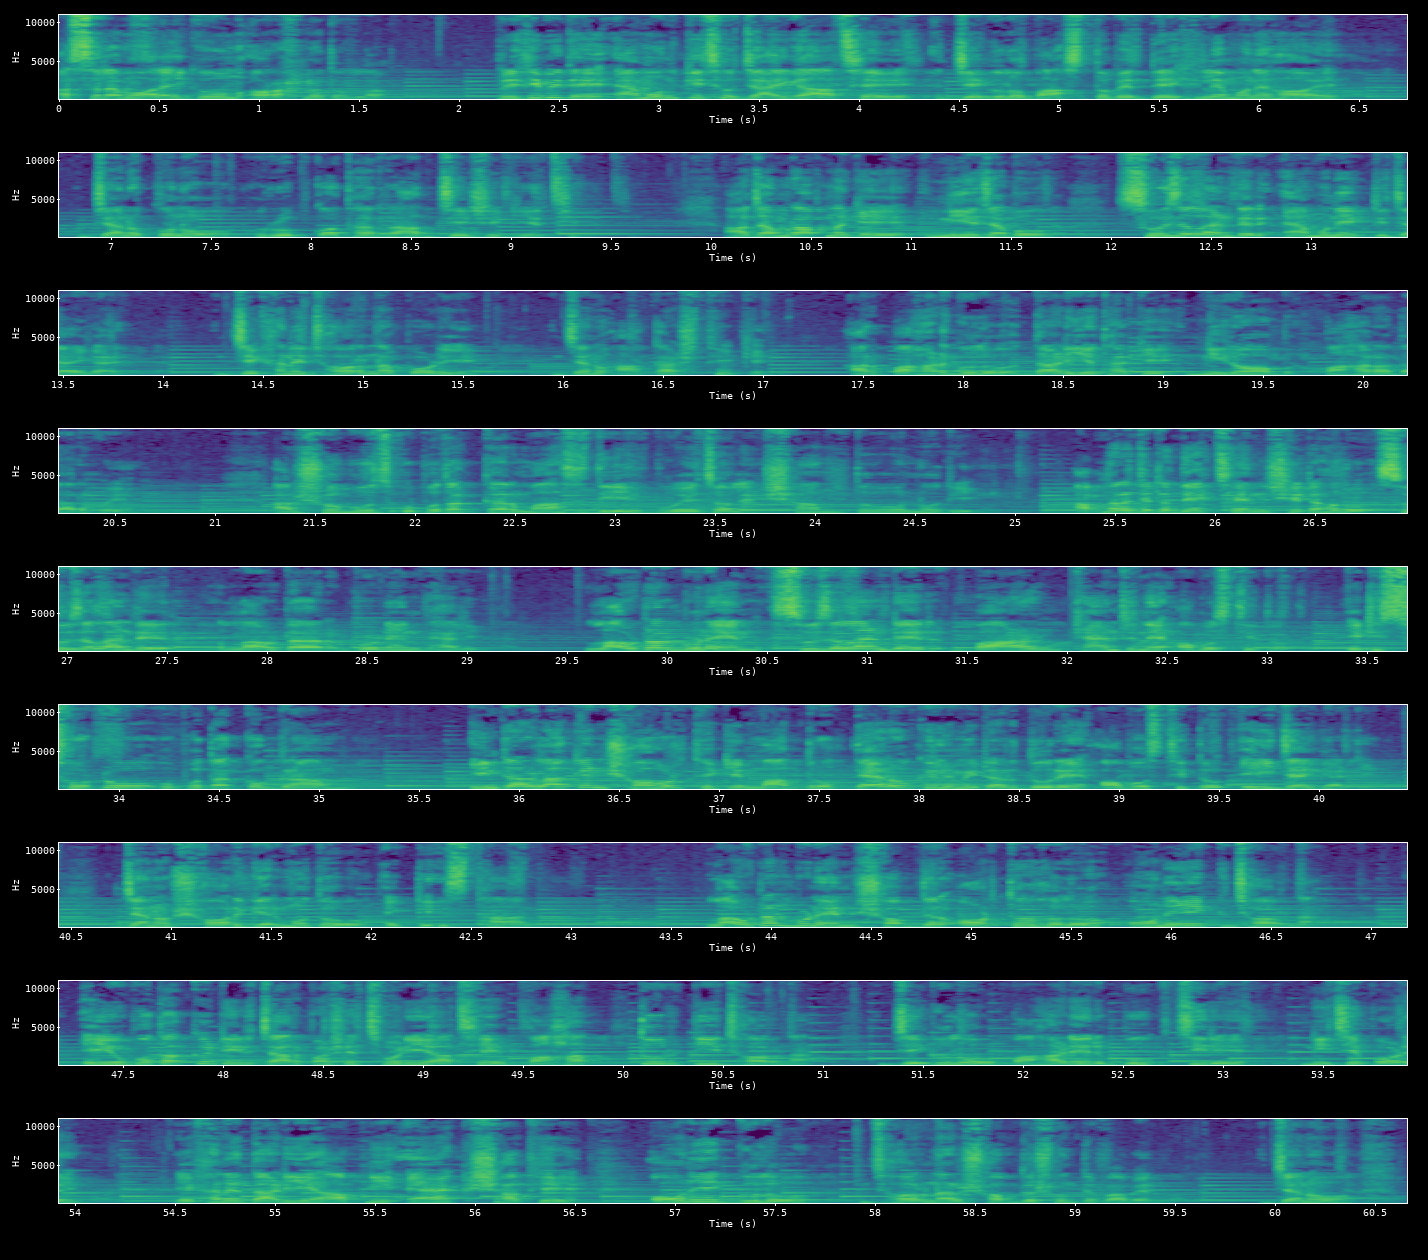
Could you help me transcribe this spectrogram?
আসসালামু আলাইকুম আরহামতুল্লাহ পৃথিবীতে এমন কিছু জায়গা আছে যেগুলো বাস্তবে দেখলে মনে হয় যেন কোনো রূপকথার রাজ্যে এসে গিয়েছি। আজ আমরা আপনাকে নিয়ে যাব সুইজারল্যান্ডের এমন একটি জায়গায়, যেখানে ঝর্ণা পড়ে যেন আকাশ থেকে, আর পাহাড়গুলো দাঁড়িয়ে থাকে নীরব পাহারাদার হয়ে, আর সবুজ উপত্যকার মাছ দিয়ে বয়ে চলে শান্ত নদী। আপনারা যেটা দেখছেন সেটা হলো সুইজারল্যান্ডের লাউটার ব্রুনেন ভ্যালি। লাউটার ব্রুনেন সুইজারল্যান্ডের বার্ন ক্যান্টনে অবস্থিত। এটি ছোট উপত্যক্য গ্রাম। ইন্টারলাকেন শহর থেকে মাত্র ১৩ কিলোমিটার দূরে অবস্থিত এই জায়গাটি, যেন স্বর্গের মতো একটি স্থান। লাউটান বুনেন শব্দের অর্থ হল অনেক ঝর্ণা। এই উপত্যকাটির চারপাশে ছড়িয়ে আছে বাহাত্তরটি ঝর্ণা, যেগুলো পাহাড়ের বুক চিরে নিচে পড়ে। এখানে দাঁড়িয়ে আপনি একসাথে অনেকগুলো ঝর্ণার শব্দ শুনতে পাবেন, যেন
